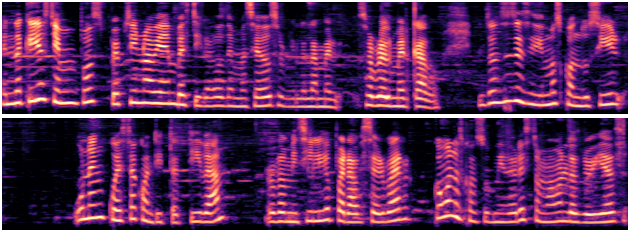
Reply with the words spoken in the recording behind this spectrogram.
En aquellos tiempos, Pepsi no había investigado demasiado sobre, el mercado, entonces decidimos conducir una encuesta cuantitativa a domicilio para observar cómo los consumidores tomaban las bebidas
